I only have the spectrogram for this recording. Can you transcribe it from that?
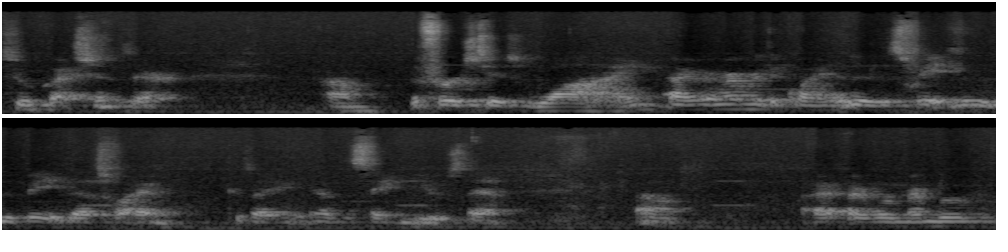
two questions there. Um, the first is why. I remember the question, the debate, the debate, that's why, because I have the same views then. Um, I, I remember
